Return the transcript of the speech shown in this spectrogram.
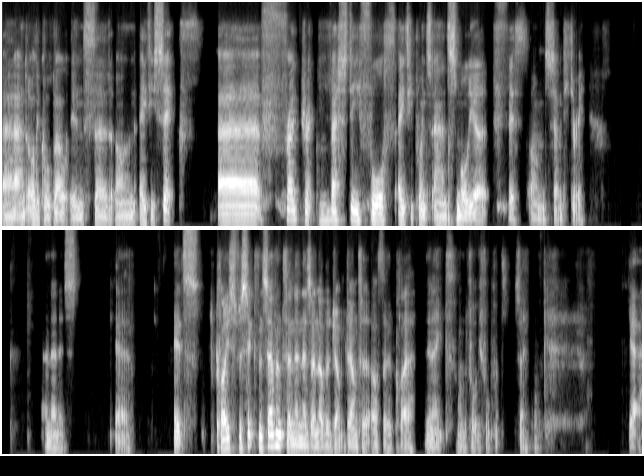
uh, and Ollie Caldwell in third on 86. Uh, Frederik Vesti fourth, 80 points, and Smolyar fifth on 73 and then it's yeah, it's close for sixth and seventh, and then there's another jump down to Arthur Leclerc in eighth on 44 points. So yeah,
